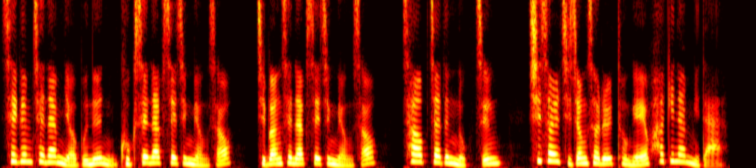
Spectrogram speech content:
세금 체납 여부는 국세납세증명서, 지방세납세증명서, 사업자 등록증, 시설 지정서를 통해 확인합니다.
